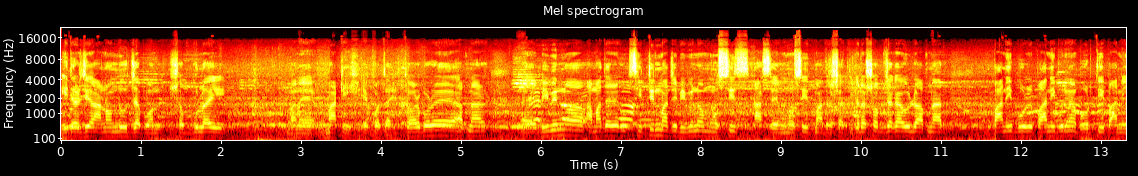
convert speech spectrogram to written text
ঈদের যে আনন্দ উদযাপন সবগুলাই মানে মাটি এক তারপরে আপনার বিভিন্ন আমাদের সিটির মাঝে বিভিন্ন মসজিদ আছে, মসজিদ, মাদ্রাসা এগুলো সব জায়গায় হইল আপনার পানি পানি পরিমাণ ভর্তি পানি।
